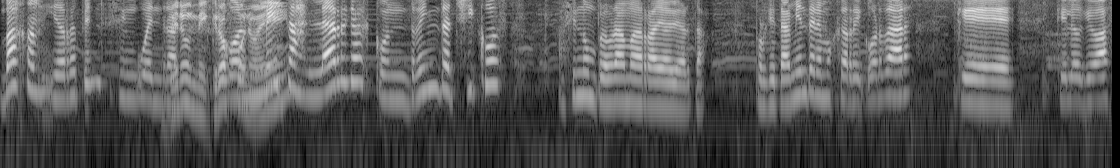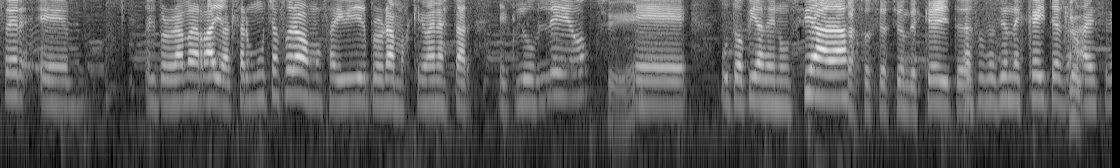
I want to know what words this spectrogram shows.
Bajan y de repente se encuentran Ven un micrófono con ahí. mesas largas con 30 chicos haciendo un programa de radio abierta. Porque también tenemos que recordar que, que lo que va a ser eh, el programa de radio, al ser muchas horas, vamos a dividir programas que van a estar el Club Leo, Sí. eh, Utopías Denunciadas, La asociación de skaters. la Asociación de Skaters, Club. ASD,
